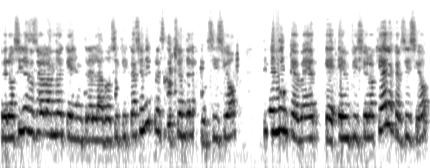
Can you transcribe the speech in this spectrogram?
pero sí les estoy hablando de que entre la dosificación y prescripción del ejercicio tienen que ver que en fisiología del ejercicio,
